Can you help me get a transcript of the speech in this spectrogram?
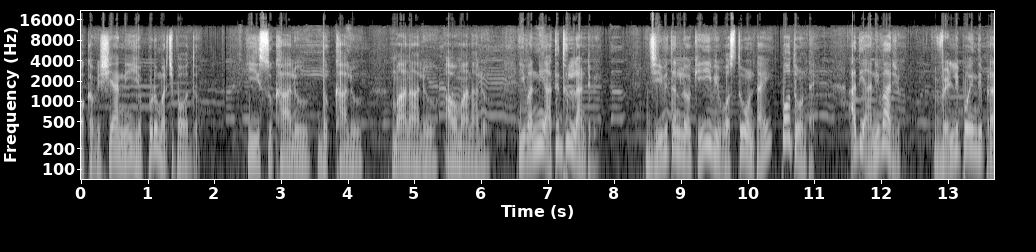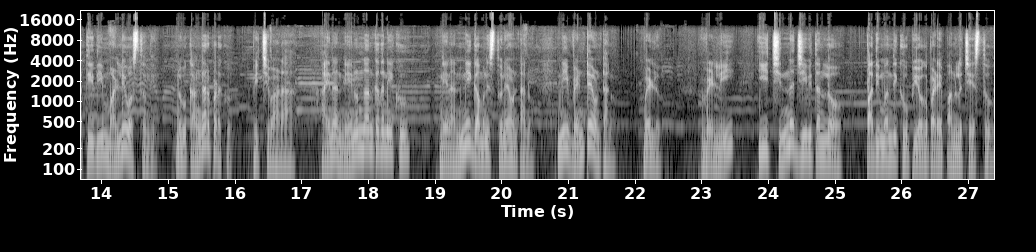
ఒక విషయాన్ని ఎప్పుడూ మర్చిపోవద్దు. ఈ సుఖాలు దుఃఖాలు మానాలు అవమానాలు ఇవన్నీ అతిథుల్లాంటివి. జీవితంలోకి ఇవి వస్తూ ఉంటాయి పోతూ ఉంటాయి. అది అనివార్యం. వెళ్ళిపోయింది ప్రతీదీ మళ్ళీ వస్తుంది. నువ్వు కంగారు పడకు. పిచ్చివాడా అయినా నేనున్నాను కదా నీకు? నేనన్నీ గమనిస్తూనే ఉంటాను. నీ వెంటే ఉంటాను. వెళ్ళు. వెళ్ళి ఈ చిన్న జీవితంలో పది మందికి ఉపయోగపడే పనులు చేస్తూ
